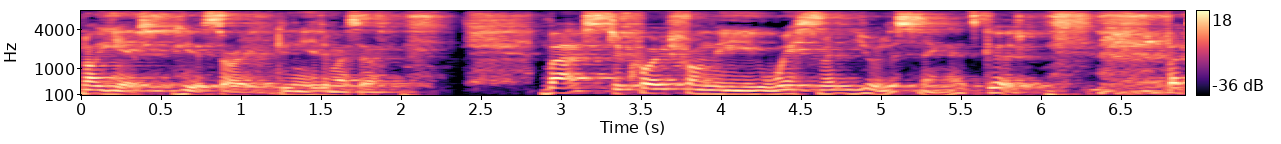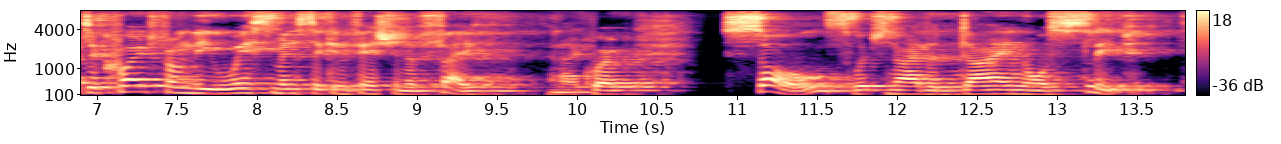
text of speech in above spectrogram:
Not yet. Here, sorry, getting ahead of myself. But to quote from the Westminster, you're listening, that's good. but to quote from the Westminster Confession of Faith, and I quote, souls which neither die nor sleep,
